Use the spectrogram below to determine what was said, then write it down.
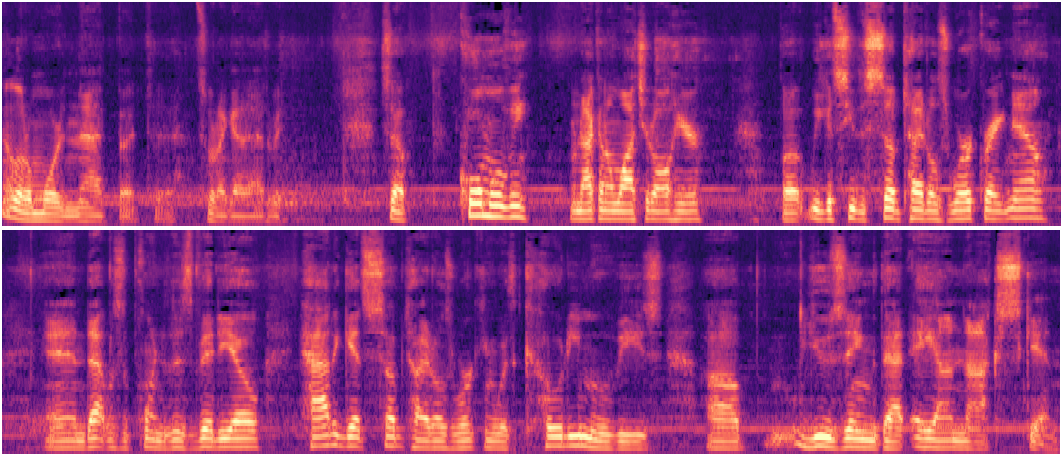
A little more than that, but uh, that's what I got out of it. So, cool movie. We're not going to watch it all here, but we can see the subtitles work right now. And that was the point of this video, how to get subtitles working with Kodi movies uh, using that Aeon Nox skin.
